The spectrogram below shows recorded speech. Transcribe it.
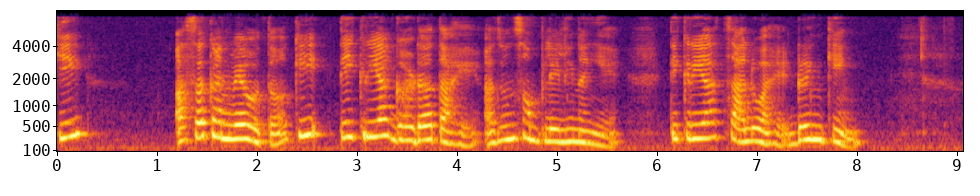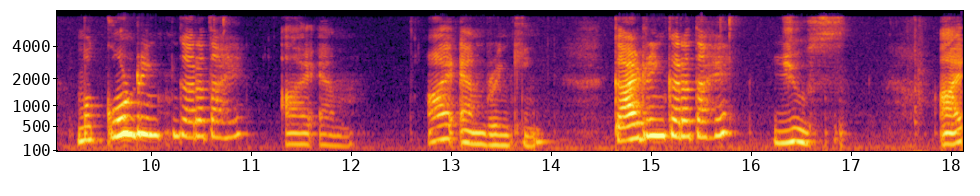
की असं कन्वे होतं की ती क्रिया घडत आहे अजून संपलेली नाहीये. ती क्रिया चालू आहे ड्रिंकिंग मग कोण ड्रिंक करत आहे? I am I am drinking काय ड्रिंक करत आहे? Juice I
